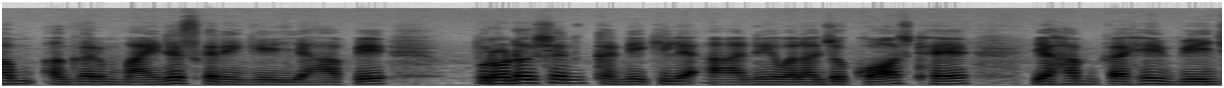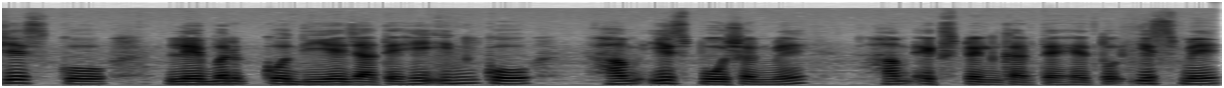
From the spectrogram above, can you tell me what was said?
हम अगर माइनस करेंगे, यहाँ पे प्रोडक्शन करने के लिए आने वाला जो कॉस्ट है, या हम कहें वेजेस को लेबर को दिए जाते हैं, इनको हम इस पोर्शन में हम एक्सप्लेन करते हैं। तो इसमें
